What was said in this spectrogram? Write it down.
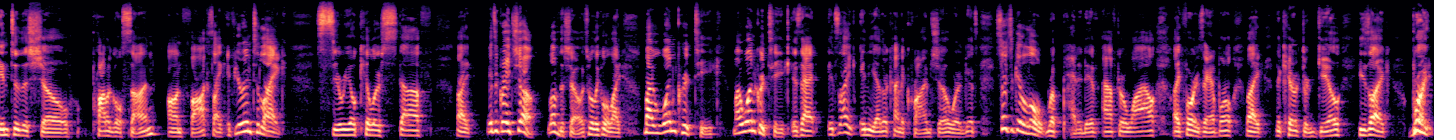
into this show, Prodigal Son on Fox. Like, if you're into like serial killer stuff, like, it's a great show. Love the show. It's really cool. Like, my one critique my one critique is that it's like any other kind of crime show where it gets starts to get a little repetitive after a while. Like for example, like the character Gil, he's like, Bright,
